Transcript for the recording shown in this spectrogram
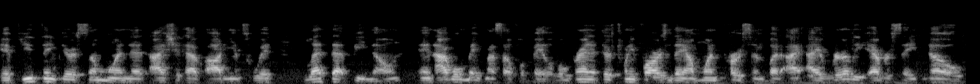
If you think there's someone that I should have audience with, let that be known, and I will make myself available. Granted, there's 24 hours a day. I'm one person, but I, I rarely ever say no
